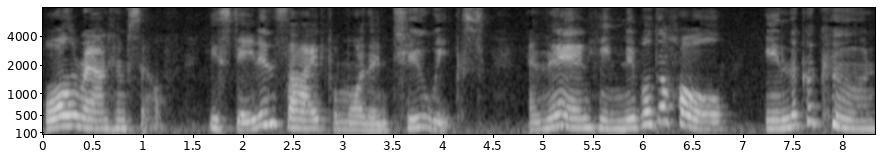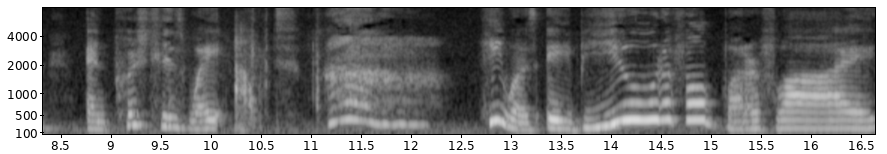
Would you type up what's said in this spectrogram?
all around himself. He stayed inside for more than two weeks, and then he nibbled a hole in the cocoon and pushed his way out. he was a beautiful butterfly.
